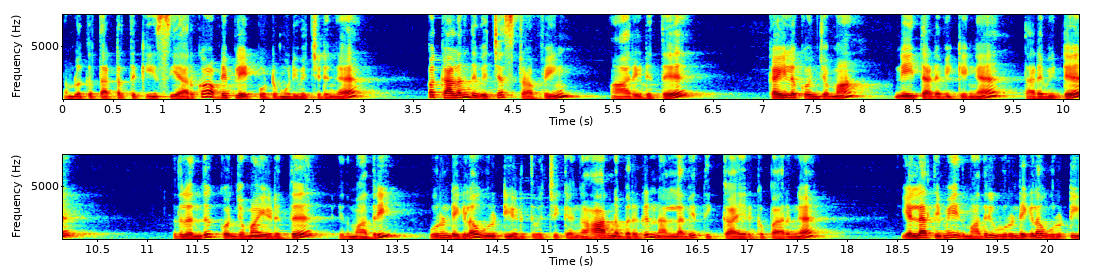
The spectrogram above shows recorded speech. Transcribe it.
நம்மளுக்கு தட்டுறதுக்கு ஈஸியாக இருக்கும். அப்படியே பிளேட் போட்டு மூடி வச்சிடுங்க. இப்போ கலந்து வச்ச ஸ்டஃபிங் ஆறெடுத்து கையில் கொஞ்சமாக நெய் தடவிக்குங்க. தடவிட்டு இதுலேருந்து கொஞ்சமாக எடுத்து இது மாதிரி உருண்டைகளை உருட்டி எடுத்து வச்சுக்கோங்க. ஆறின பிறகு நல்லாவே திக்காக இருக்குது பாருங்கள் எல்லாத்தையுமே இது மாதிரி உருண்டைகளாக உருட்டி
